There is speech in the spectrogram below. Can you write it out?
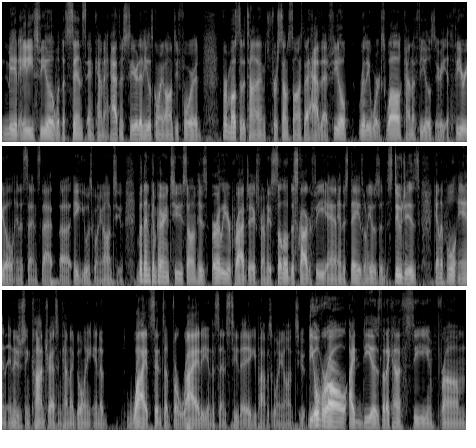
mid 80s feel with a sense and kind of atmosphere that he was going on to for it. For most of the times, for some songs that have that feel, really works well. Kind of feels very ethereal in a sense that uh, Iggy was going on to. But then comparing to some of his earlier projects from his solo discography and, and his days when he was in the Stooges, kind of pull in an interesting contrast and kind of going in a wide sense of variety in the sense too that Iggy Pop is going on to. The overall ideas that I kind of see from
